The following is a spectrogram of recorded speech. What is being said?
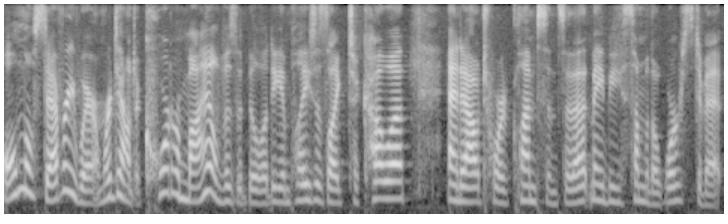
almost everywhere. And we're down to quarter mile visibility in places like Toccoa and out toward Clemson. So that may be some of the worst of it.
